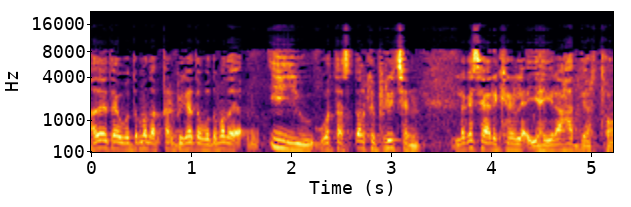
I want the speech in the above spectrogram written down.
Hadday tahay waddamada qarbiga hadda waddamada e wataas dalka britain laga saari kara layahay ilaa hadeerto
